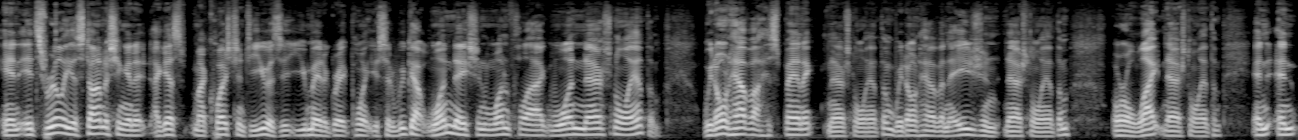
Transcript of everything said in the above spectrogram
and it's really astonishing. And it, I guess my question to you is that you made a great point. You said we've got one nation, one flag, one national anthem. We don't have a Hispanic national anthem. We don't have an Asian national anthem or a white national anthem. And, and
